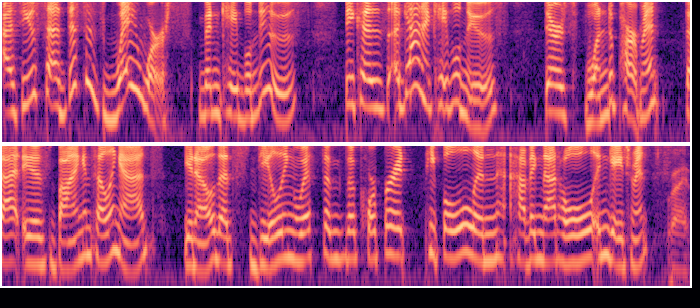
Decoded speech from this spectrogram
As you said, this is way worse than cable news because, again, at cable news, there's one department that is buying and selling ads, you know, that's dealing with the, the corporate people and having that whole engagement. Right.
